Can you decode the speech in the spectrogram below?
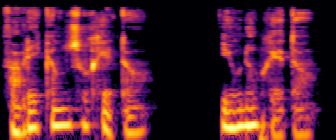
fabrica un sujeto y un objeto.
